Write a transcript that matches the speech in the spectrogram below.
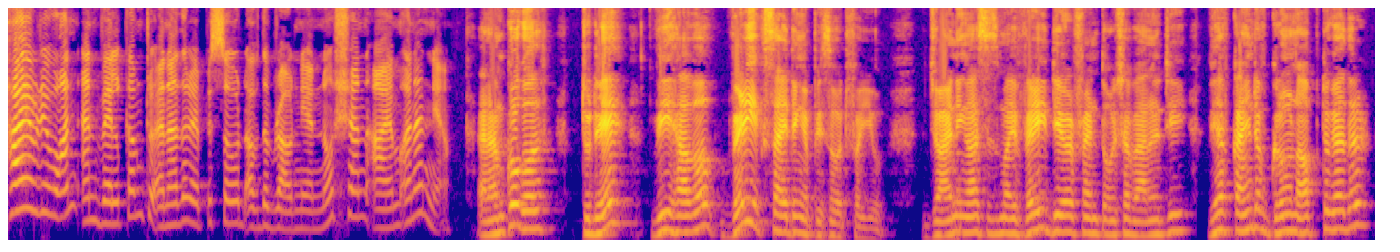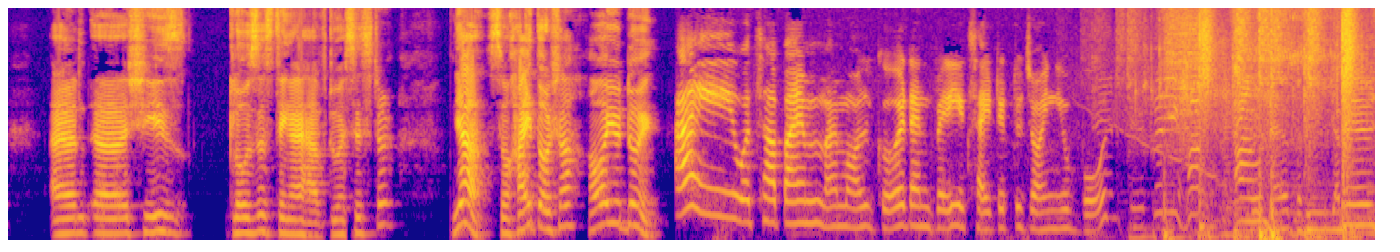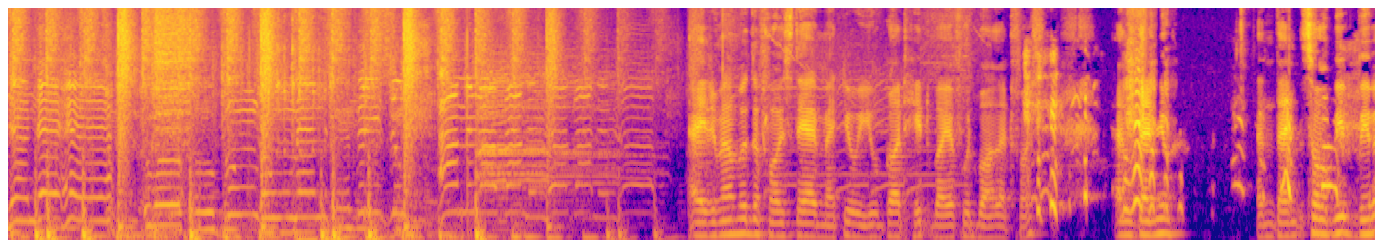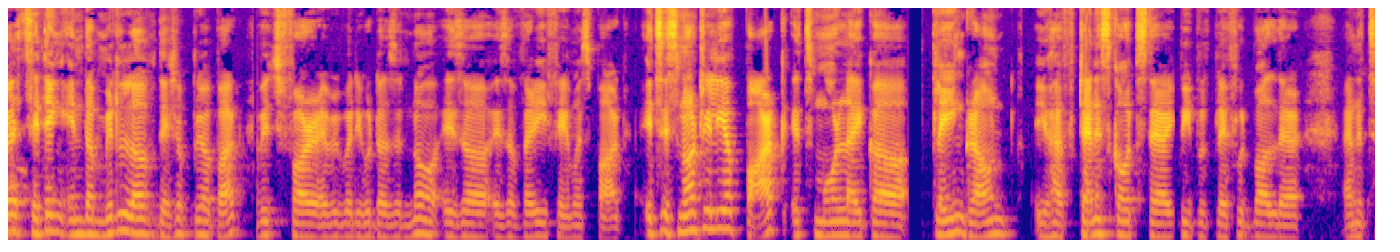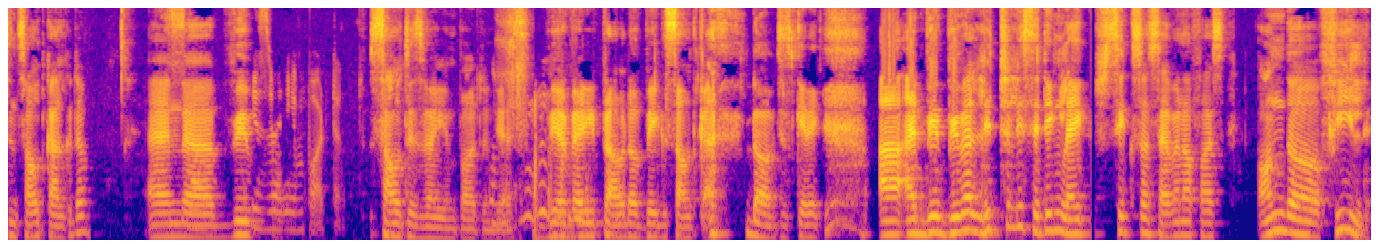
Hi, everyone, and welcome to another episode of the Brownian Notion. I am Ananya. And I'm Gogol. Today, we have a very exciting episode for you. Joining us is my very dear friend Torsha Banerjee. We have kind of grown up together, and uh, she's closest thing I have to a sister. Yeah, so hi Torsha, how are you doing? Hi, what's up? I'm I'm all good and very excited to join you both. I remember the first day I met you, you got hit by a football at first. and then you and then so we, we were sitting in the middle of Deshapriya Park, which for everybody who doesn't know is a is a very famous park. It's it's not really a park, it's more like a playing ground. You have tennis courts there, people play football there, and it's in South Calcutta. And uh, we is very important. South is very important. Yes, we are very proud of being South. No, I'm just kidding. Uh, and we we were literally sitting like six or seven of us on the field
